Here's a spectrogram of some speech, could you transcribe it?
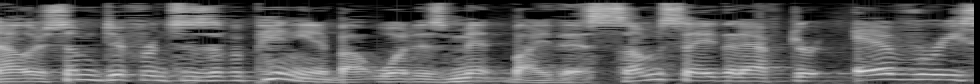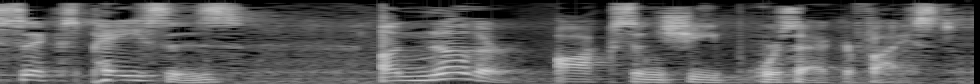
Now, there's some differences of opinion about what is meant by this. Some say that after every six paces, another ox and sheep were sacrificed.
